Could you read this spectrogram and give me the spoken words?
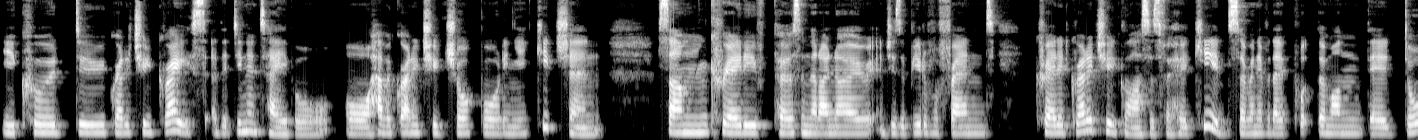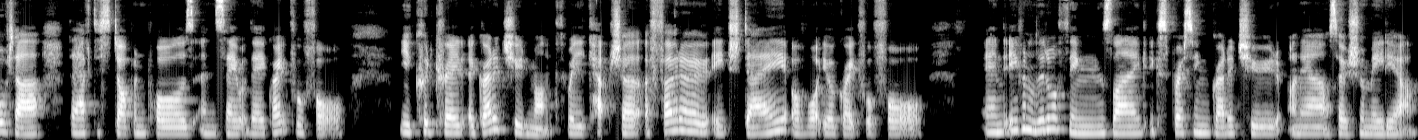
You could do gratitude grace at the dinner table, or have a gratitude chalkboard in your kitchen. Some creative person that I know, and she's a beautiful friend, created gratitude glasses for her kids. So whenever they put them on their daughter, they have to stop and pause and say what they're grateful for. You could create a gratitude month where you capture a photo each day of what you're grateful for. And even little things like expressing gratitude on our social media.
